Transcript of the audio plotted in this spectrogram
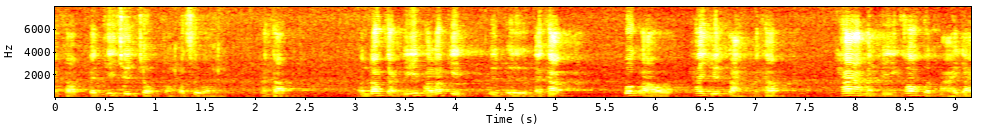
นะครับเป็นที่ชื่นชมของกระทรวงนะครับนอกจากนี้ภารกิจอื่นๆนะครับ พวกเราให้ยึดหลักนะครับ ถ้ามันมีข้อกฎหมายใด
